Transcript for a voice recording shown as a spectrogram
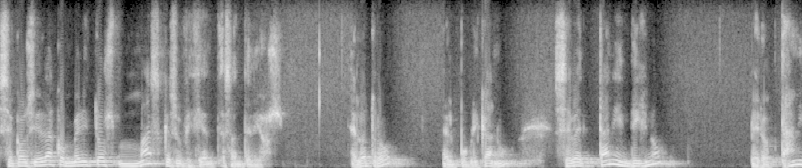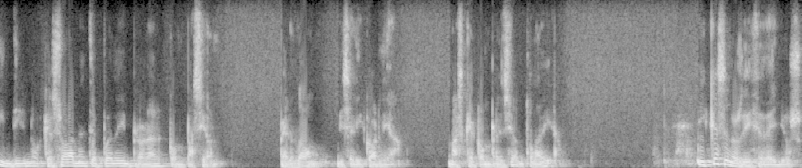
se considera con méritos más que suficientes ante Dios. El otro, el publicano, se ve tan indigno, pero tan indigno que solamente puede implorar compasión, perdón, misericordia más que comprensión todavía. ¿Y qué se nos dice de ellos?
